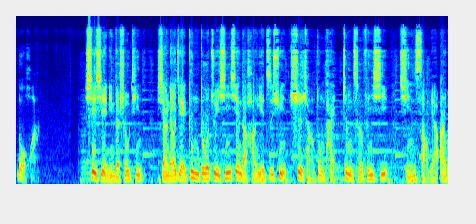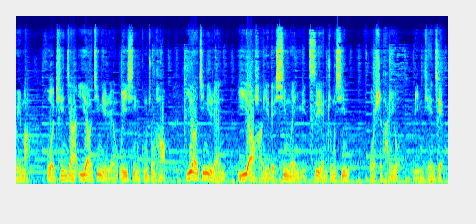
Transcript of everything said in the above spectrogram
诺华。谢谢您的收听。想了解更多最新鲜的行业资讯、市场动态、政策分析，请扫描二维码或添加医药经理人微信公众号“医药经理人”——医药行业的新闻与资源中心。我是谭勇，明天见。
